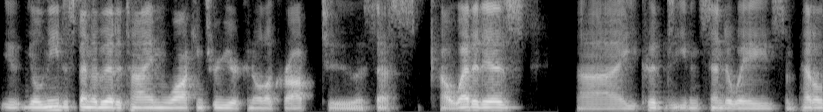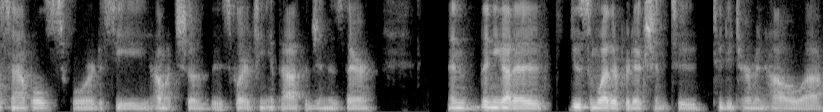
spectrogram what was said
you, will need to spend a bit of time walking through your canola crop to assess how wet it is, uh, you could even send away some petal samples for to see how much of the sclerotinia pathogen is there, and then you got to do some weather prediction to to determine how uh,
